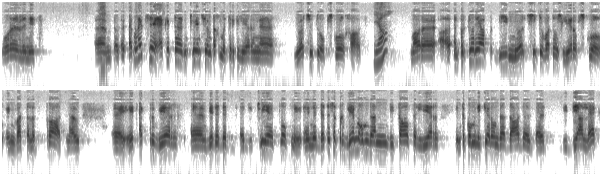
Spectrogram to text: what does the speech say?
Môre Lenet. Ehm um, ek wil net sê ek het in 72 matrikuleer in 'n uh, Noordsoeto op skool gehad. Ja? Maar uh, in Pretoria die Noordsoeto wat ons leer op skool en wat hulle praat nou uh, het ek probeer uh, weet dit dit uh, die twee klop nie en uh, dit is 'n probleem om dan die taal te leer en te kommunikeer omdat daar die, uh, die dialek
